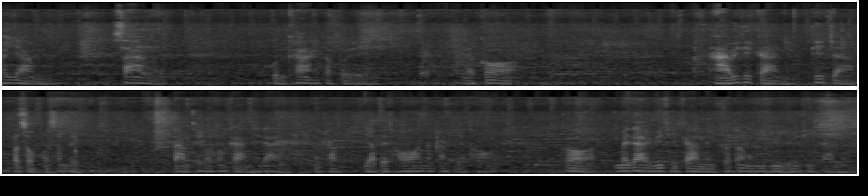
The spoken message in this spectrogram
พยายามสร้างคุณค่าให้กับตัวเอง แล้วก็ หาวิธีการที่จะประสบความสำเร็จตามที่เราต้องการให้ได้นะครับ อย่าไปท้อนะครับ อย่าท้อก็ไม่ได้วิธีการหนึ่งก็ต้องมีวิธีการหนึ่ง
